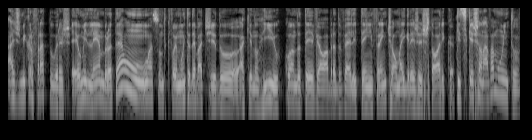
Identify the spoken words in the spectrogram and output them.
às microfraturas. Eu me lembro, até um, um assunto que foi muito debatido aqui no Rio, quando teve a obra do VLT em frente a uma igreja histórica, que se questionava muito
